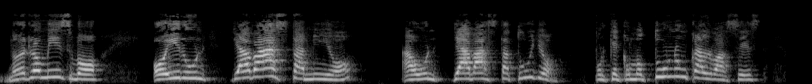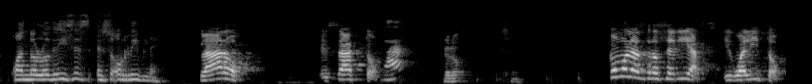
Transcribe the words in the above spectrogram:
No es lo mismo oír un ya basta mío a un ya basta tuyo. Porque como tú nunca lo haces, cuando lo dices es horrible. Claro, exacto. Pero. Como las groserías, igualito.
